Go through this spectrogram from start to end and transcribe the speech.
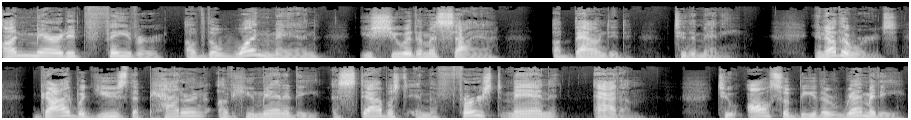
unmerited favor of the one man, Yeshua the Messiah, abounded to the many. In other words, God would use the pattern of humanity established in the first man, Adam, to also be the remedy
